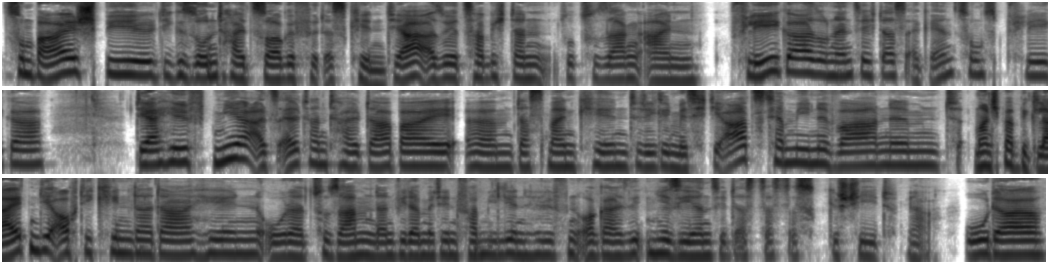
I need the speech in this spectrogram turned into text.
Zum Beispiel die Gesundheitssorge für das Kind. Ja, also jetzt habe ich dann sozusagen einen Pfleger, so nennt sich das, Ergänzungspfleger, der hilft mir als Elternteil dabei, ähm, dass mein Kind regelmäßig die Arzttermine wahrnimmt. Manchmal begleiten die auch die Kinder dahin oder zusammen dann wieder mit den Familienhilfen organisieren sie das, dass das geschieht. Ja. Oder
